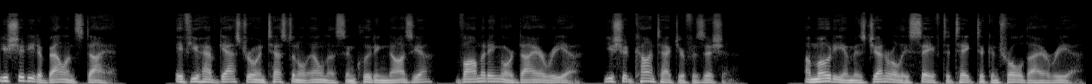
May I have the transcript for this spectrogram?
You should eat a balanced diet. If you have gastrointestinal illness, including nausea, vomiting, or diarrhea, you should contact your physician. Imodium is generally safe to take to control diarrhea.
